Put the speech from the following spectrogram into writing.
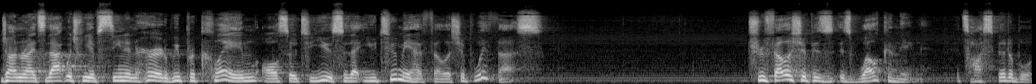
John writes, That which we have seen and heard, we proclaim also to you, so that you too may have fellowship with us. True fellowship is, is welcoming, it's hospitable.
